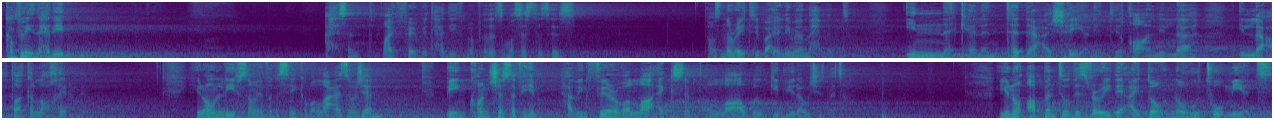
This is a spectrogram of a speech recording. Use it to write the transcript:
Complete hadith. أحسنت. My favorite hadith, my brothers and my sisters, is that was narrated by Imam Ahmad. إنك لن تدع شيئا اتقاء لله إلا أعطاك الله خير منه. You don't leave something for the sake of Allah Azza wa Jal. Being conscious of Him, having fear of Allah, except Allah will give you that which is better. You know, up until this very day, I don't know who taught me it.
